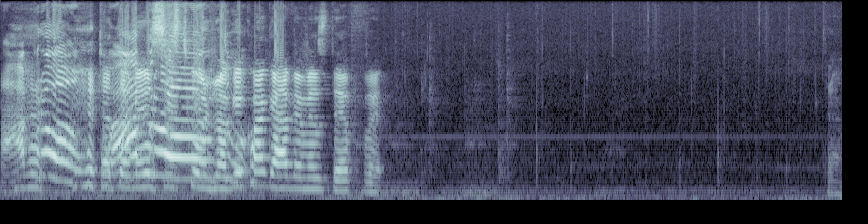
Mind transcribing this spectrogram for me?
ah, pronto! Eu ah, também pronto. assisto com o jogo e com a Gabi ao mesmo tempo, velho. Tá.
